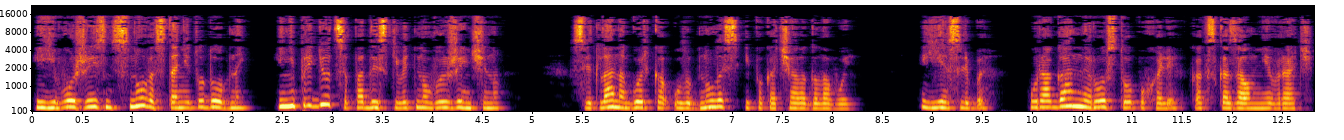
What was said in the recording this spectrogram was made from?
И его жизнь снова станет удобной, и не придется подыскивать новую женщину». Светлана горько улыбнулась и покачала головой. «Если бы. Ураганный рост опухоли, как сказал мне врач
